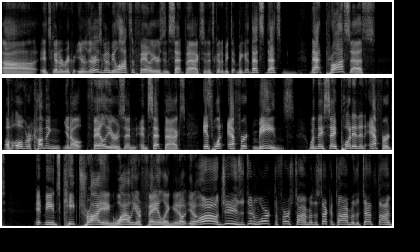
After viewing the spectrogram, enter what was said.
uh, it's going to rec- you know, there is going to be lots of failures and setbacks, and it's going to be t- because that's that's that process of overcoming you know failures and and setbacks is what effort means. When they say put in an effort, it means keep trying while you're failing. You know, you know, oh geez, it didn't work the first time or the second time or the tenth time.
